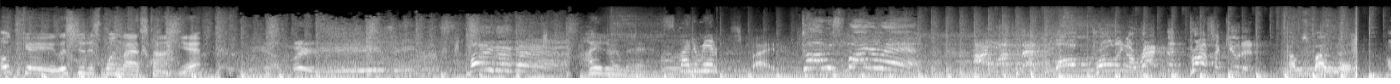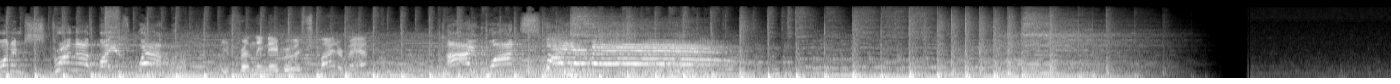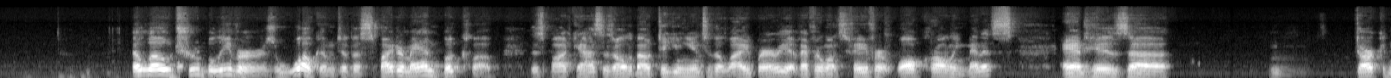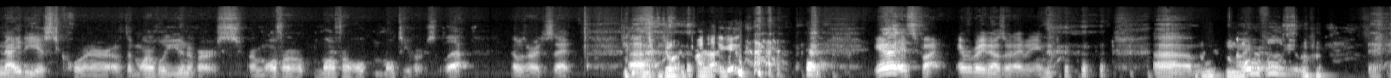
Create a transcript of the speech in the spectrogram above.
Okay, let's do this one last time, yeah? The amazing Spider-Man! Spider-Man. Spider-Man. Spider. Call me Spider-Man! I want that wall-crawling arachnid prosecuted! I'm Spider-Man. I want him strung up by his web! Your friendly neighborhood Spider-Man. I want Spider-Man! Hello, true believers. Welcome to the Spider Man Book Club. This podcast is all about digging into the library of everyone's favorite wall crawling menace and his uh, hmm, dark nightiest corner of the Marvel Universe or Marvel, Marvel Multiverse. Ugh, that was hard to say. Uh, Do you want to try that again? yeah, it's fine. Everybody knows what I mean. um, the Marvel Universe.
